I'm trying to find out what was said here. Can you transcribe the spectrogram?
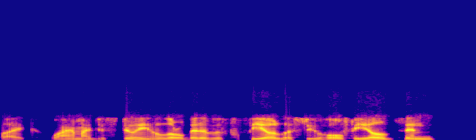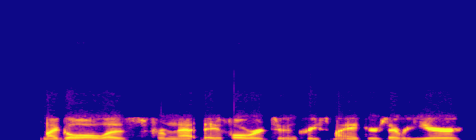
like why am i just doing a little bit of a field let's do whole fields and my goal was from that day forward to increase my acres every year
